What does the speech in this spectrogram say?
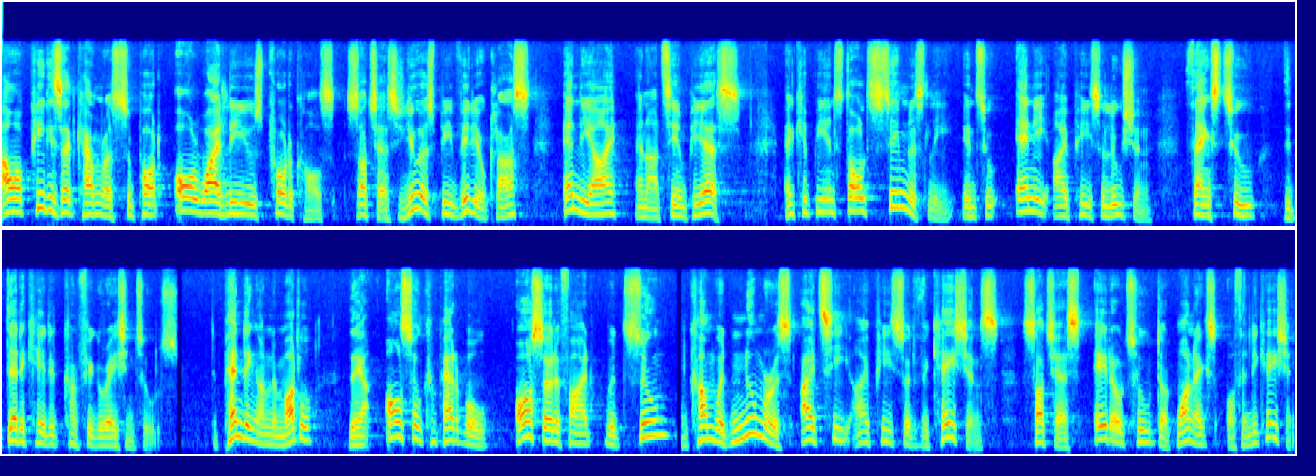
Our PTZ cameras support all widely used protocols such as USB video class, NDI and RTMPS and can be installed seamlessly into any IP solution thanks to the dedicated configuration tools. Depending on the model, they are also compatible or certified with Zoom and come with numerous IT/IP certifications such as 802.1x authentication.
